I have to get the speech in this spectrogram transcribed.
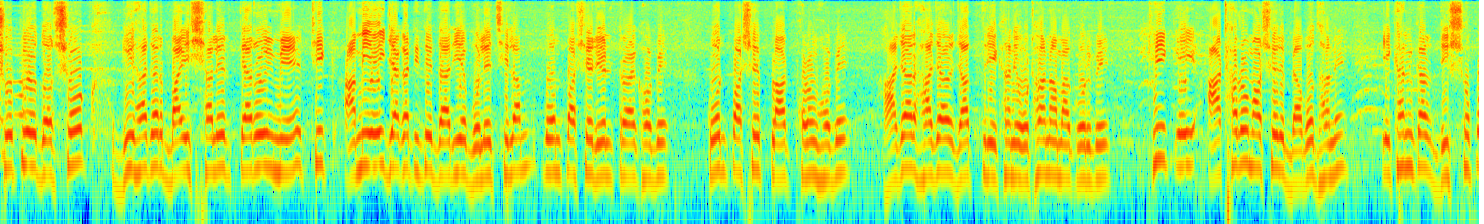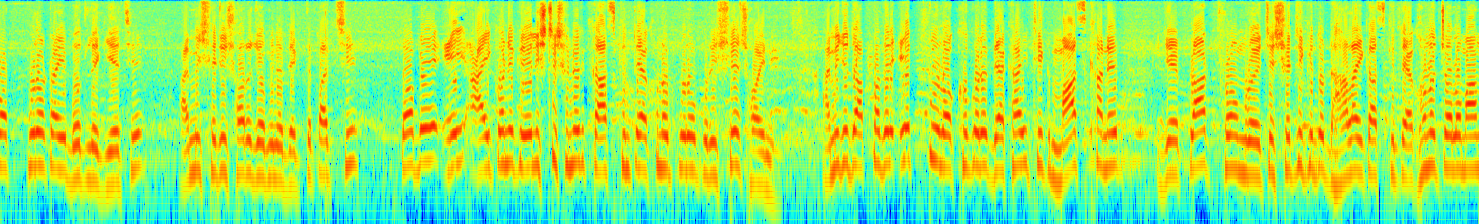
সুপ্রিয় দর্শক, দুই হাজার বাইশ সালের তেরোই মে, ঠিক আমি এই জায়গাটিতে দাঁড়িয়ে বলেছিলাম, কোন পাশে রেল ট্র্যাক হবে, কোন পাশে প্ল্যাটফর্ম হবে, হাজার হাজার যাত্রী এখানে ওঠানামা করবে, ঠিক এই আঠারো মাসের ব্যবধানে এখানকার দৃশ্যপট পুরোটাই বদলে গিয়েছে। আমি সেটি সরজমিনে দেখতে পাচ্ছি। তবে এই আইকনিক রেল স্টেশনের কাজ কিন্তু এখনও পুরোপুরি শেষ হয়নি। আমি যদি আপনাদের একটু লক্ষ্য করে দেখাই, ঠিক মাঝখানের যে প্ল্যাটফর্ম রয়েছে, সেটি কিন্তু ঢালাই কাজ কিন্তু এখনও চলমান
